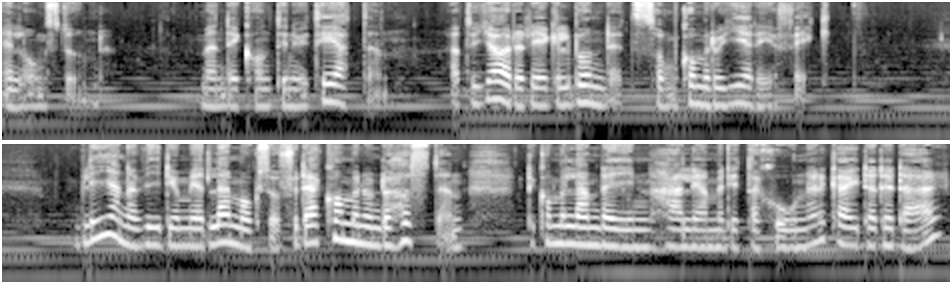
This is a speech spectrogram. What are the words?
en lång stund. Men det är kontinuiteten att du gör det regelbundet som kommer att ge dig effekt. Bli gärna videomedlem också för där kommer under hösten det kommer landa in härliga meditationer guidade där.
